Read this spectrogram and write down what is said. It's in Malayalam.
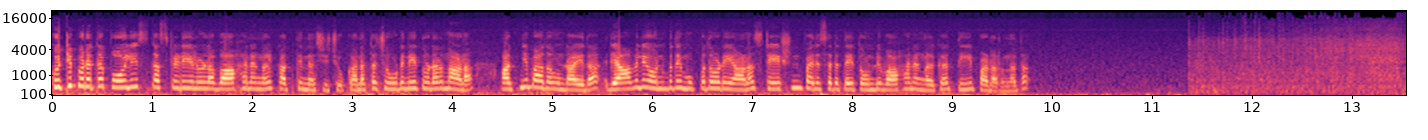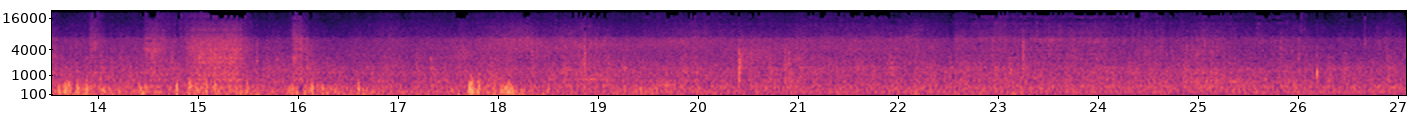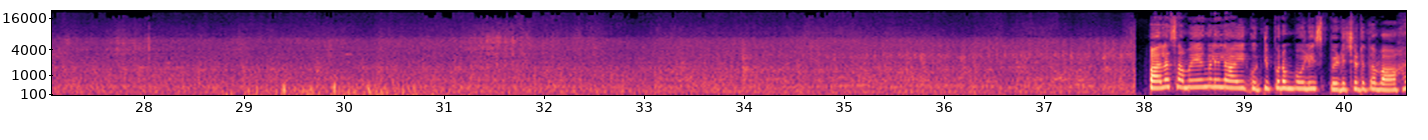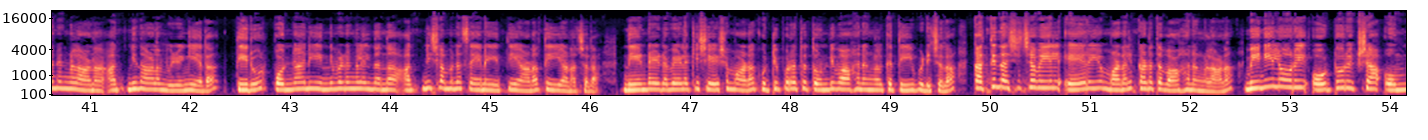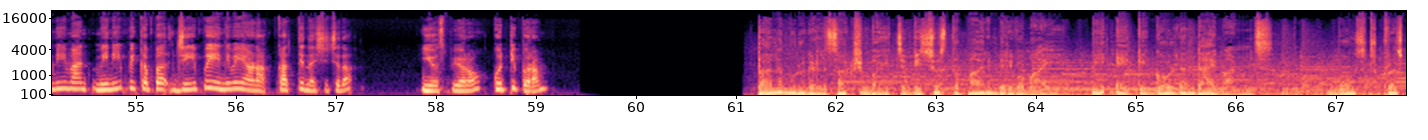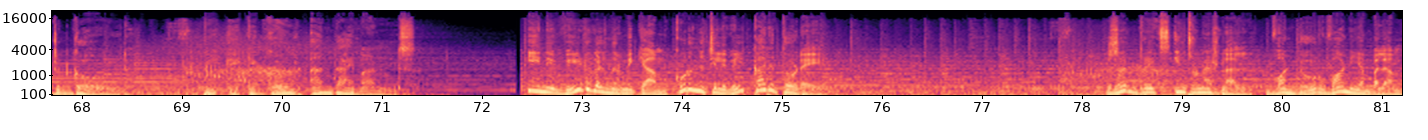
കുറ്റിപ്പുറത്ത് പോലീസ് കസ്റ്റഡിയിലുള്ള വാഹനങ്ങൾ കത്തിനശിച്ചു കനത്ത ചൂടിനെ തുടർന്നാണ് അഗ്നിബാധ ഉണ്ടായത്. രാവിലെ ഒൻപത് മുപ്പതോടെയാണ് സ്റ്റേഷൻ പരിസരത്തെ തൊണ്ടി വാഹനങ്ങൾക്ക് തീ പടർന്നത്. പല സമയങ്ങളിലായി കുറ്റിപ്പുറം പോലീസ് പിടിച്ചെടുത്ത വാഹനങ്ങളാണ് അഗ്നിനാളം വിഴുങ്ങിയത്. തിരൂർ പൊന്നാനി എന്നിവിടങ്ങളിൽ നിന്ന് അഗ്നിശമന സേന എത്തിയാണ് തീയണച്ചത്. നീണ്ട ഇടവേളയ്ക്ക് ശേഷമാണ് കുറ്റിപ്പുറത്തെ തൊണ്ടി വാഹനങ്ങൾക്ക് തീ പിടിച്ചത്. കത്തി നശിച്ചവയിൽ ഏറെയും മണൽക്കടത്ത് വാഹനങ്ങളാണ്. Mini lorry auto rickshaw Omni van mini pickup jeep എന്നിവയാണ് കത്തി നശിച്ചത്. ന്യൂസ് ബ്യൂറോ കുറ്റിപ്പുറം. തലമുറകൾ സാക്ഷ്യം വഹിച്ച വിശ്വസ്ത പാരമ്പര്യവുമായി P A K golden diamonds most trusted gold P A K gold and diamonds ഇനി വീടുകൾ നിർമ്മിക്കാം കുറഞ്ഞ ചിലവിൽ കരുത്തോടെ. Red bricks international Wandoor Vaniyambalam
